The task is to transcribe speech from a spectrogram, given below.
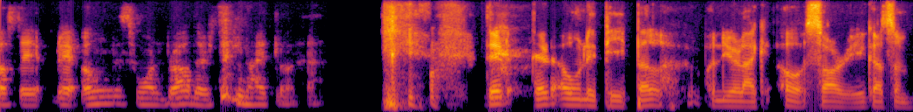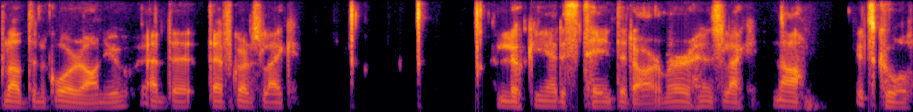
because they they're only sworn brothers the Night Lord they're, they're the only people when you're like, oh, sorry, you got some blood and gore on you. And the Death Guard's like looking at his tainted armor and it's like, nah, it's cool.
